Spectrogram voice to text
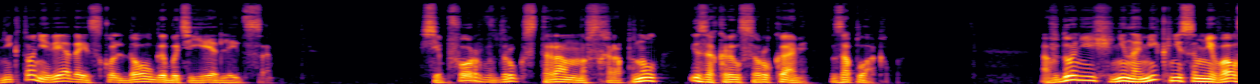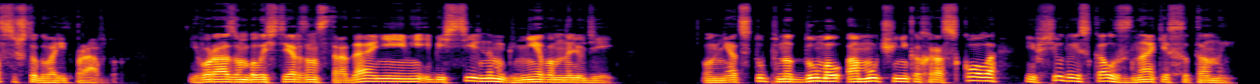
Никто не ведает, сколь долго бытие длится. Сепфор вдруг странно всхрапнул и закрылся руками, заплакал. Авдоний ни на миг не сомневался, что говорит правду. Его разум был истерзан страданиями и бессильным гневом на людей. Он неотступно думал о мучениках раскола и всюду искал знаки сатаны.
